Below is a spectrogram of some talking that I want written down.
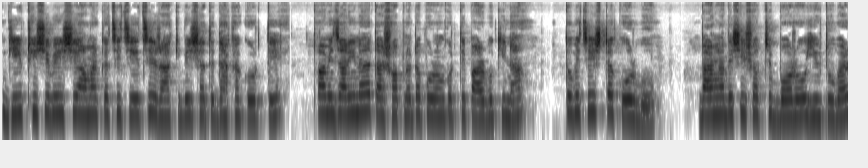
গিফট হিসেবে সে আমার কাছে চেয়েছে রাকিবের সাথে দেখা করতে। তো আমি জানি না তার স্বপ্নটা পূরণ করতে পারব কি না। তবে চেষ্টা করব। বাংলাদেশের সবচেয়ে বড় ইউটিউবার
